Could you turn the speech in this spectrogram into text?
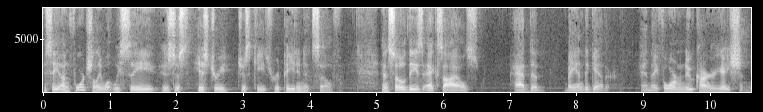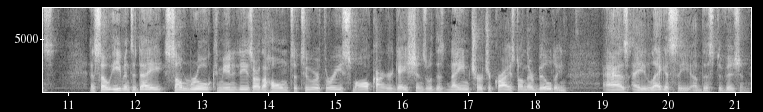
You see, unfortunately, what we see is just history just keeps repeating itself. And so these exiles had to band together and they formed new congregations. And so even today, some rural communities are the home to two or three small congregations with the name Church of Christ on their building as a legacy of this division.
